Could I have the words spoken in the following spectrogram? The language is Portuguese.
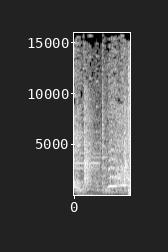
Não! Não!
